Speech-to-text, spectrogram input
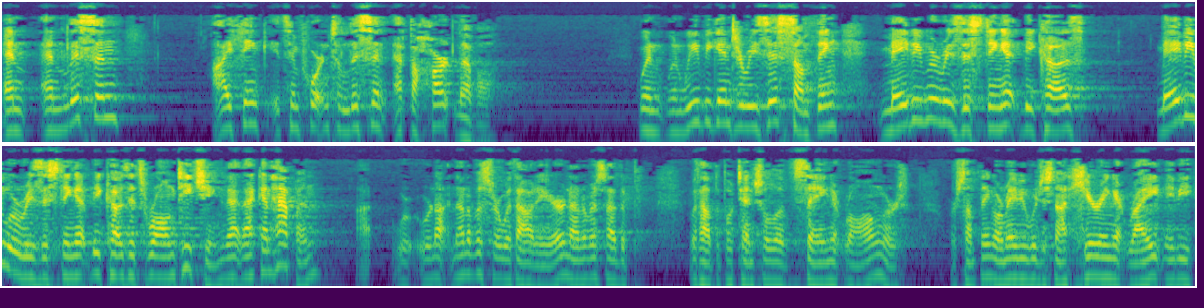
And, and listen, I think it's important to listen at the heart level. When, when we begin to resist something, maybe we're resisting it because, maybe we're resisting it because it's wrong teaching. That, that can happen. Uh, we're, we're not, none of us are without error. None of us have the, without the potential of saying it wrong or, or something. Or maybe we're just not hearing it right. Maybe,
